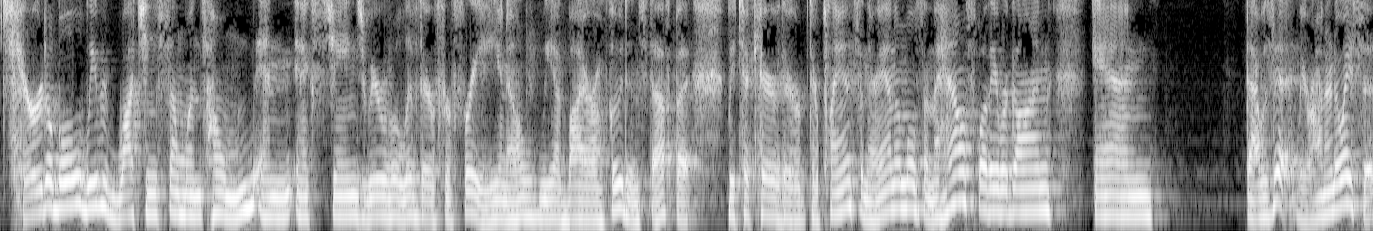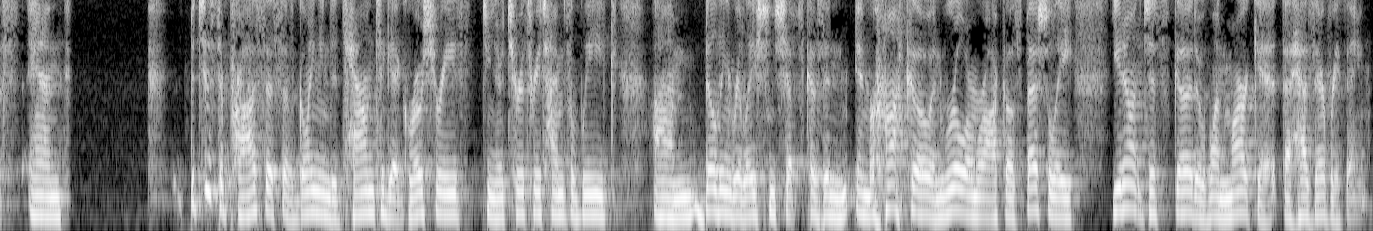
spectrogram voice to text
charitable. We were watching someone's home and in exchange we were to live there for free. You know, we had to buy our own food and stuff, but we took care of their, their plants and their animals and the house while they were gone. And that was it. We were on an oasis. And but just the process of going into town to get groceries, you know, two or three times a week, um, building relationships. Because in, in Morocco and rural Morocco, especially, you don't just go to one market that has everything.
